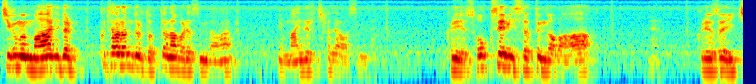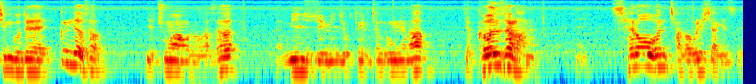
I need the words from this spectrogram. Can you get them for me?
지금은 많이들 그 사람들도 떠나버렸습니다만 많이들 찾아왔습니다. 그래서 속셈이 있었던가 봐. 예. 그래서 이 친구들에 끌려서 중앙으로 가서 민주주의 민족통일 전국연합 건설하는 예, 새로운 작업을 시작했어요.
